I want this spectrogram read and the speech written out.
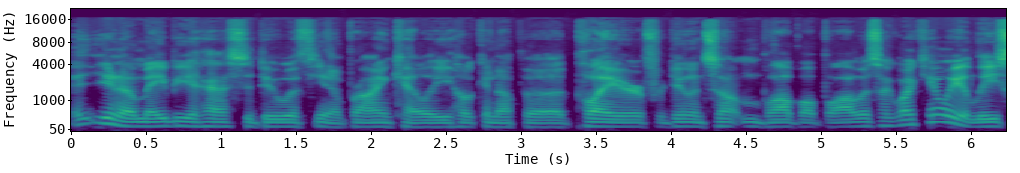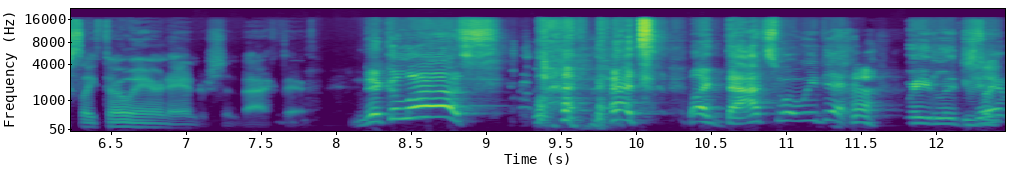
Eh, you know maybe it has to do with you know brian kelly hooking up a player for doing something blah blah blah. It's like why can't we at least like throw aaron anderson back there? Nicholas! Like that's like that's what we did. We legit like,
